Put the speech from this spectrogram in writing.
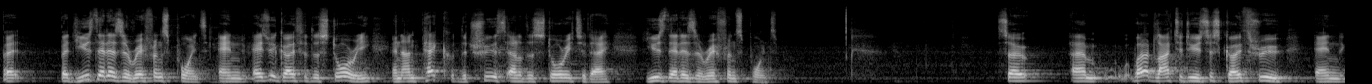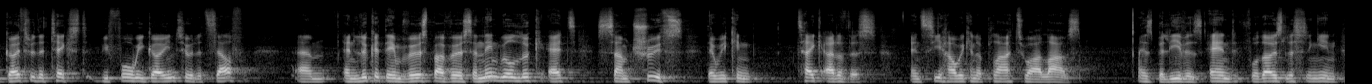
But but use that as a reference point. And as we go through the story and unpack the truths out of the story today, use that as a reference point. So, um, what I'd like to do is just go through and go through the text before we go into it itself um, and look at them verse by verse. And then we'll look at some truths that we can take out of this and see how we can apply to our lives as believers. And for those listening in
